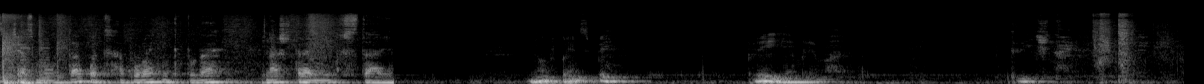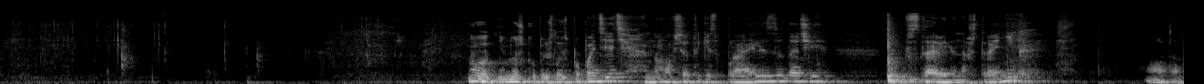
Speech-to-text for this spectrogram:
Сейчас мы вот так вот аккуратненько туда наш тройник вставим. Принципе, приемлемо. Отлично. Ну вот, немножко пришлось попотеть, но мы все-таки справились с задачей. Вставили наш тройник. Вот он,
